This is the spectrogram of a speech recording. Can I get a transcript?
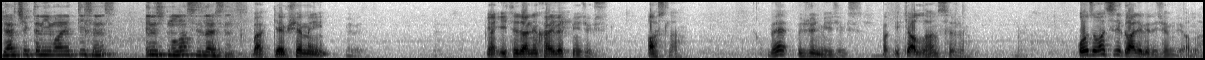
Gerçekten iman ettiyseniz en üstün olan sizlersiniz. Bak gevşemeyin. Yani itidalini kaybetmeyeceksin. Asla. Ve üzülmeyeceksin. Bak iki Allah'ın sırrı. O zaman sizi galip edeceğim diyor Allah.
